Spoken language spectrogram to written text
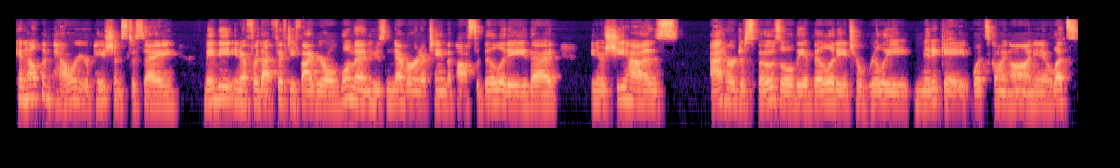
can help empower your patients to say, maybe, you know, for that 55 year old woman who's never entertained the possibility that, you know, she has at her disposal the ability to really mitigate what's going on. You know, let's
